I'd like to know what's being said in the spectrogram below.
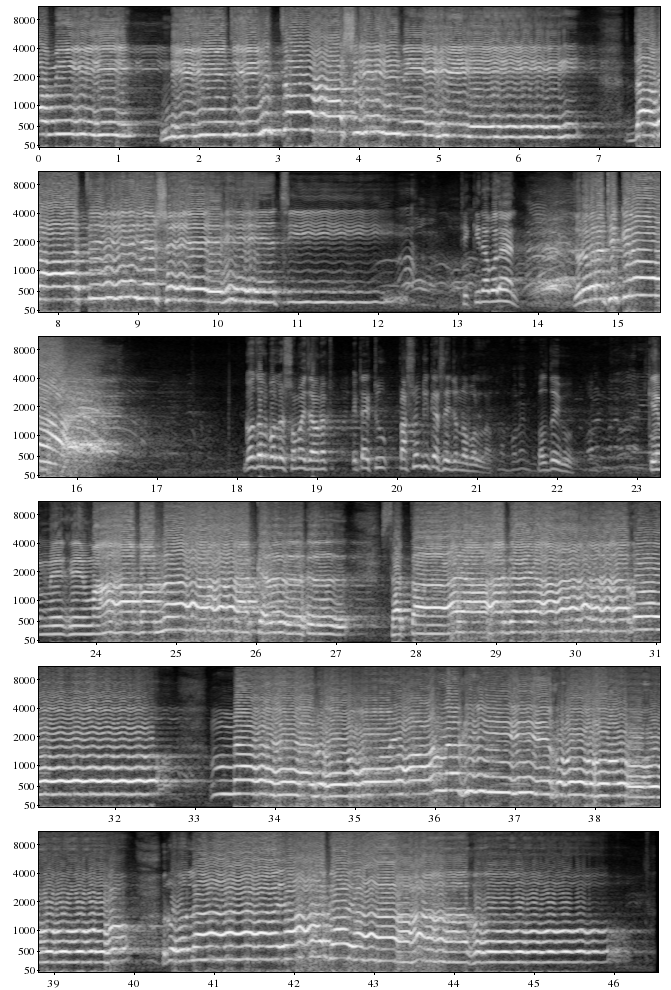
আমি নিজ আসিনি। দাওয়াতে এসেছি। ঠিক কিনা বলেন? জোরে বলেন, ঠিক কিনা? গজল বলার সময় যাও না এটা একটু প্রাসঙ্গিক আছে এই জন্য বললাম। বলতেই বু কেমে সতায়া গয়া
